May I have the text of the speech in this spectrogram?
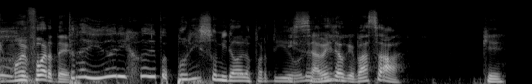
es muy fuerte. Traidor, hijo de. Por eso miraba los ¿Y partidos. boludo. sabés lo que pasa? ¿Qué?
